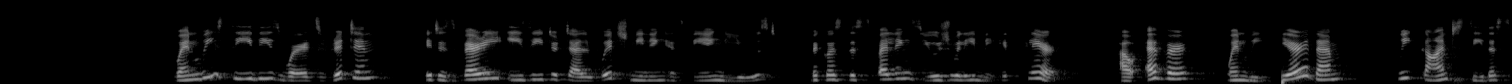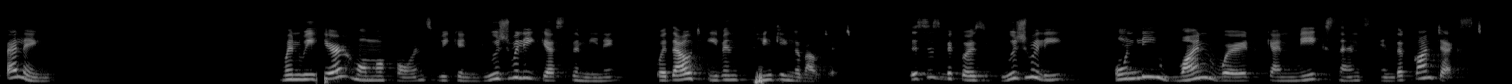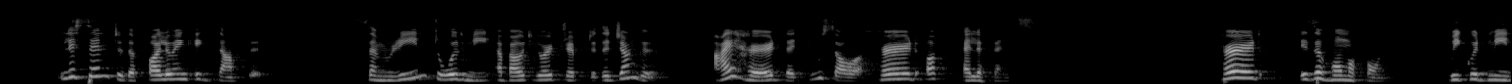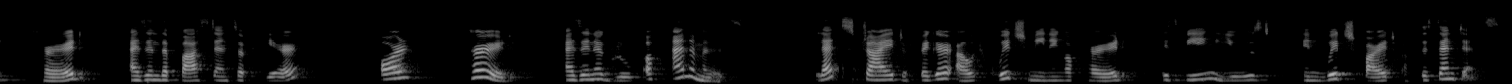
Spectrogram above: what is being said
When we see these words written, it is very easy to tell which meaning is being used because the spellings usually make it clear. However, when we hear them, we can't see the spellings. When we hear homophones, we can usually guess the meaning without even thinking about it. This is because usually only one word can make sense in the context. Listen to the following example. Samreen told me about your trip to the jungle. I heard that you saw a herd of elephants. Herd is a homophone. We could mean heard as in the past tense of hear, or herd as in a group of animals. Let's try to figure out which meaning of herd is being used in which part of the sentence.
